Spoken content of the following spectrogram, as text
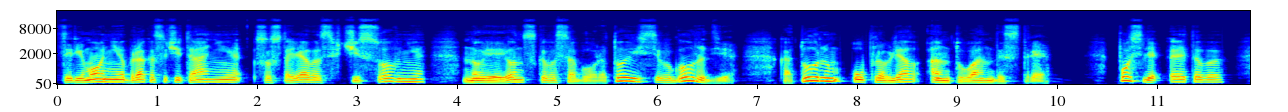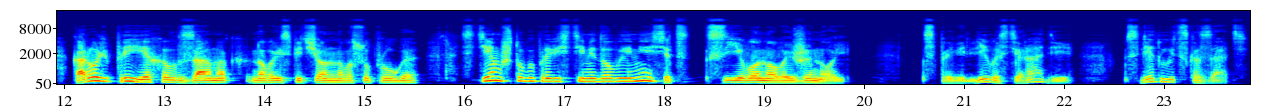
Церемония бракосочетания состоялась в часовне Нуэйонского собора, то есть в городе, которым управлял Антуан де Стре. После этого король приехал в замок новоиспеченного супруга с тем, чтобы провести медовый месяц с его новой женой. Справедливости ради следует сказать,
